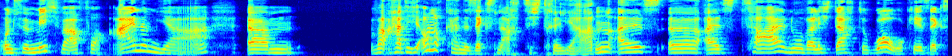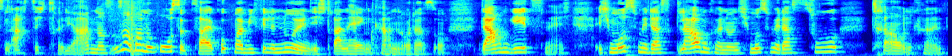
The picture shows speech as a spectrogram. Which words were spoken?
Und für mich war vor einem Jahr ähm, war, hatte ich auch noch keine 86 Trilliarden als, äh, als Zahl, nur weil ich dachte, wow, okay, 86 Trilliarden, das ist aber eine große Zahl. Guck mal, wie viele Nullen ich dranhängen kann oder so. Darum geht's nicht. Ich muss mir das glauben können und ich muss mir das zutrauen können.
